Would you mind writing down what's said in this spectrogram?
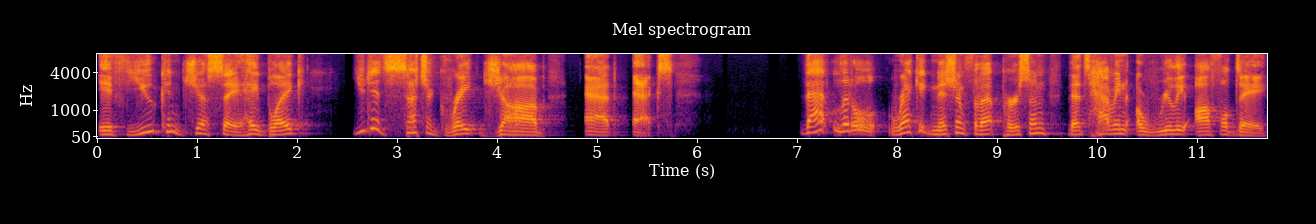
If you can just say, "Hey, Blake, you did such a great job at X." that little recognition for that person that's having a really awful day,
